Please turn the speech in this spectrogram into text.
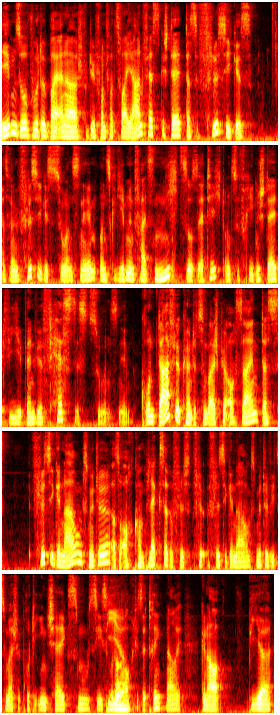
Ebenso wurde bei einer Studie von vor zwei Jahren festgestellt, dass Flüssiges also wenn wir Flüssiges zu uns nehmen, uns gegebenenfalls nicht so sättigt und zufriedenstellt, wie wenn wir Festes zu uns nehmen. Grund dafür könnte zum Beispiel auch sein, dass flüssige Nahrungsmittel, also auch komplexere flüssige Nahrungsmittel, wie zum Beispiel Proteinshakes, Smoothies Bier. oder auch diese Trinknahrung, genau, Bier,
